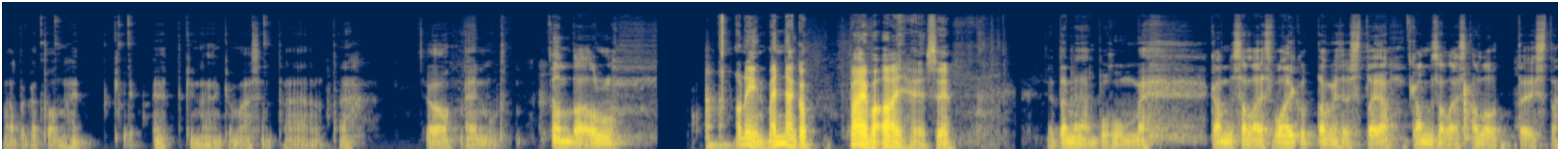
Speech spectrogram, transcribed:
mäpä katson hetki, hetki näinkö mä sen täältä. Joo, en, mutta antaa olla. No niin, mennäänkö päiväaiheeseen? Ja tänään puhumme kansalaisvaikuttamisesta ja kansalaisaloitteista.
